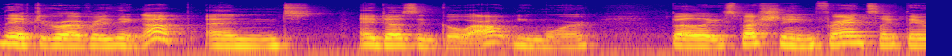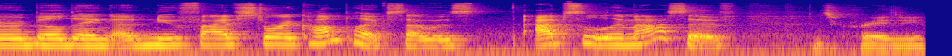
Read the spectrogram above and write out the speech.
they have to grow everything up and it doesn't go out anymore but like especially in france like they were building a new five story complex that was absolutely massive It's crazy.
